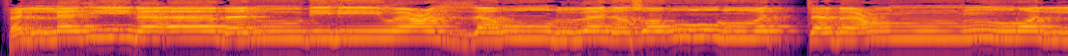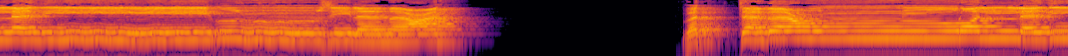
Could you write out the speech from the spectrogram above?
فالذين آمنوا به وعزروه ونصروه واتبعوا النور الذي أنزل معه واتبعوا النور الذي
